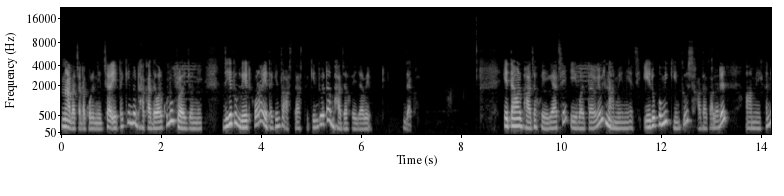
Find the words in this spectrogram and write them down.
নাড়াচাড়া করে নিচ্ছে। আর এটা কিন্তু ঢাকা দেওয়ার কোনো প্রয়োজন নেই। যেহেতু গ্রেড করা, এটা কিন্তু আস্তে আস্তে কিন্তু এটা ভাজা হয়ে যাবে। দেখো। এটা আমার ভাজা হয়ে গেছে। এবার এবারটাকে আমি নামিয়ে নিয়েছি। এরকমই কিন্তু সাদা কালারের আমি এখানে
